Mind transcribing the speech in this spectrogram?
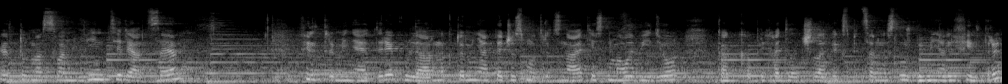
Это у нас с вами вентиляция. Фильтры меняют регулярно. Кто меня опять же смотрит, знает. Я снимала видео, как приходил человек специальной службы, меняли фильтры.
